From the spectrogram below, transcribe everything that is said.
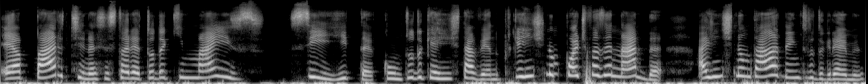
é a parte nessa história toda que mais se irrita com tudo que a gente tá vendo. Porque a gente não pode fazer nada. A gente não tá lá dentro do Grêmio.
